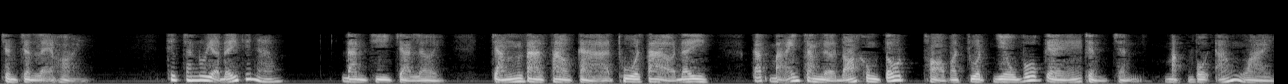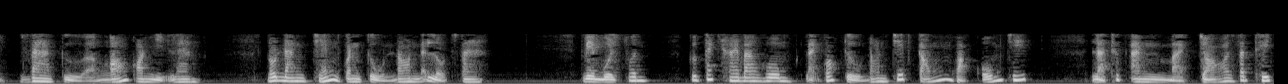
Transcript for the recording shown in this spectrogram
Trần Trần lại hỏi, Thế chăn nuôi ở đấy thế nào? Đàn chi trả lời, Chẳng ra sao cả, thua xa ở đây. Các bãi chăn ở đó không tốt, Thỏ và chuột nhiều vô kể. Trần Trần mặc vội áo ngoài, Ra cửa ngó con nhị lang. Nó đang chén một con cừu non đã lột ra. Về mùa xuân, Cứ cách hai ba hôm Lại có cừu non chết cóng hoặc ốm chết. Là thức ăn mà chó rất thích.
